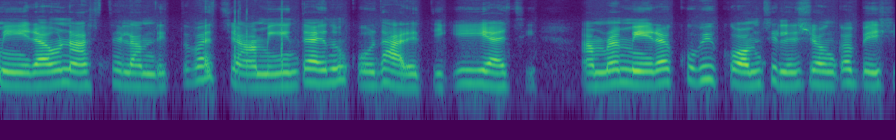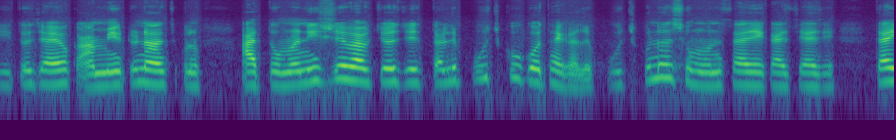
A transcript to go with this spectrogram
মেয়েরাও নাচতেলাম দেখতে পাচ্ছি? আমি কিন্তু একদম ধারের দিকেই আছি। আমরা মেয়েরা খুবই কম ছেলের সংখ্যা বেশি। তো যাই হোক, আমি একটু নাচ করলাম। আর তোমরা নিশ্চয়ই ভাবছ যে, তাহলে পুচকু কোথায় গেল? পুচকু না সুমন স্যারের কাছে আছে। তাই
